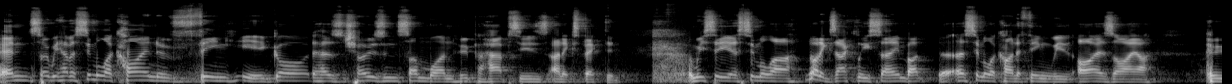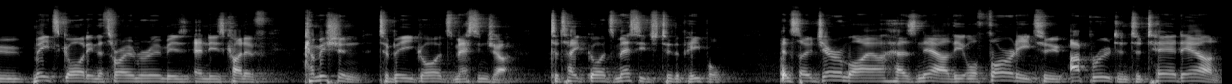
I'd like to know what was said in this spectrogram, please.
And so we have a similar kind of thing here. God has chosen someone who perhaps is unexpected. And we see a similar, not exactly same, but a similar kind of thing with Isaiah who meets God in the throne room and is kind of commissioned to be God's messenger, to take God's message to the people. And so Jeremiah has now the authority to uproot and to tear down,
